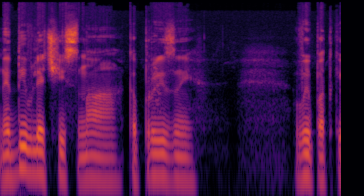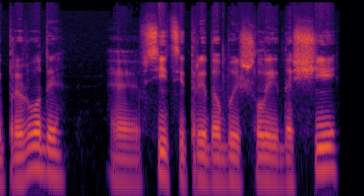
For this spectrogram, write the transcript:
Не дивлячись на капризні випадки природи, е, всі ці три доби йшли дощі,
